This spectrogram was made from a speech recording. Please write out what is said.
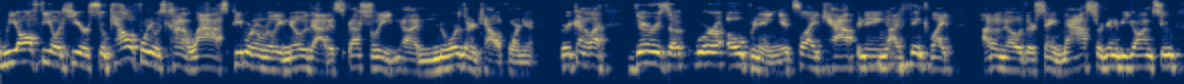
we all feel it here. So California was kind of last. People don't really know that, especially uh, Northern California. We we're kind of last. There is a we're opening. It's like happening. I think like I don't know. They're saying masks are going to be gone soon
